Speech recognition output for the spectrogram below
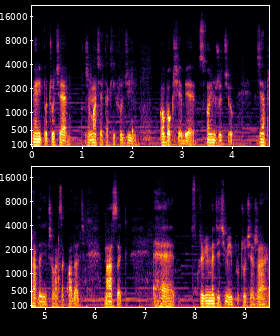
mieli poczucie, że macie takich ludzi obok siebie w swoim życiu, gdzie naprawdę nie trzeba zakładać masek, e, z którymi będziecie mieli poczucie, że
